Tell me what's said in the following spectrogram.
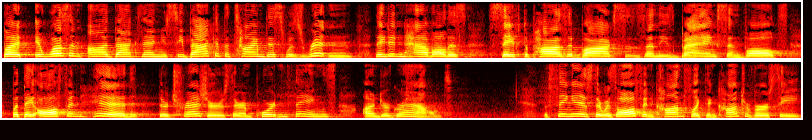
but it wasn't odd back then. You see, back at the time this was written, they didn't have all this safe deposit boxes and these banks and vaults, but they often hid their treasures, their important things, underground. The thing is, there was often conflict and controversy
